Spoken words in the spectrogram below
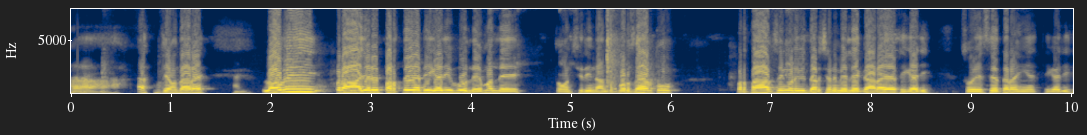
ਹਾਂ ਜਿਉਂਦਾ ਰਹੇ। ਲਓ ਵੀ ਭਰਾ ਜਿਹੜੇ ਪਰਤੇ ਆ ਠੀਕ ਹੈ ਜੀ ਹੋਲੇ ਮਹੱਲੇ ਤੋਂ ਸ਼੍ਰੀ ਅਨੰਦਪੁਰ ਸਾਹਿਬ ਤੋਂ ਪ੍ਰਤਾਪ ਸਿੰਘ ਹੁਣੀ ਵੀ ਦਰਸ਼ਨ ਮੇਲੇ ਕਰ ਆਏ ਆ ਠੀਕ ਹੈ ਜੀ। ਸੋ ਇਸੇ ਤਰ੍ਹਾਂ ਹੀ ਹੈ ਠੀਕ ਹੈ ਜੀ।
